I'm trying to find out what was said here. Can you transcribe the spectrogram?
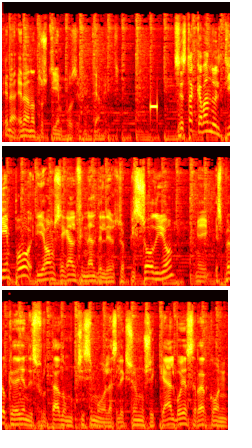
Era, eran otros tiempos, definitivamente. Se está acabando el tiempo y ya vamos a llegar al final de nuestro episodio. Eh, espero que hayan disfrutado muchísimo la selección musical. Voy a cerrar con,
